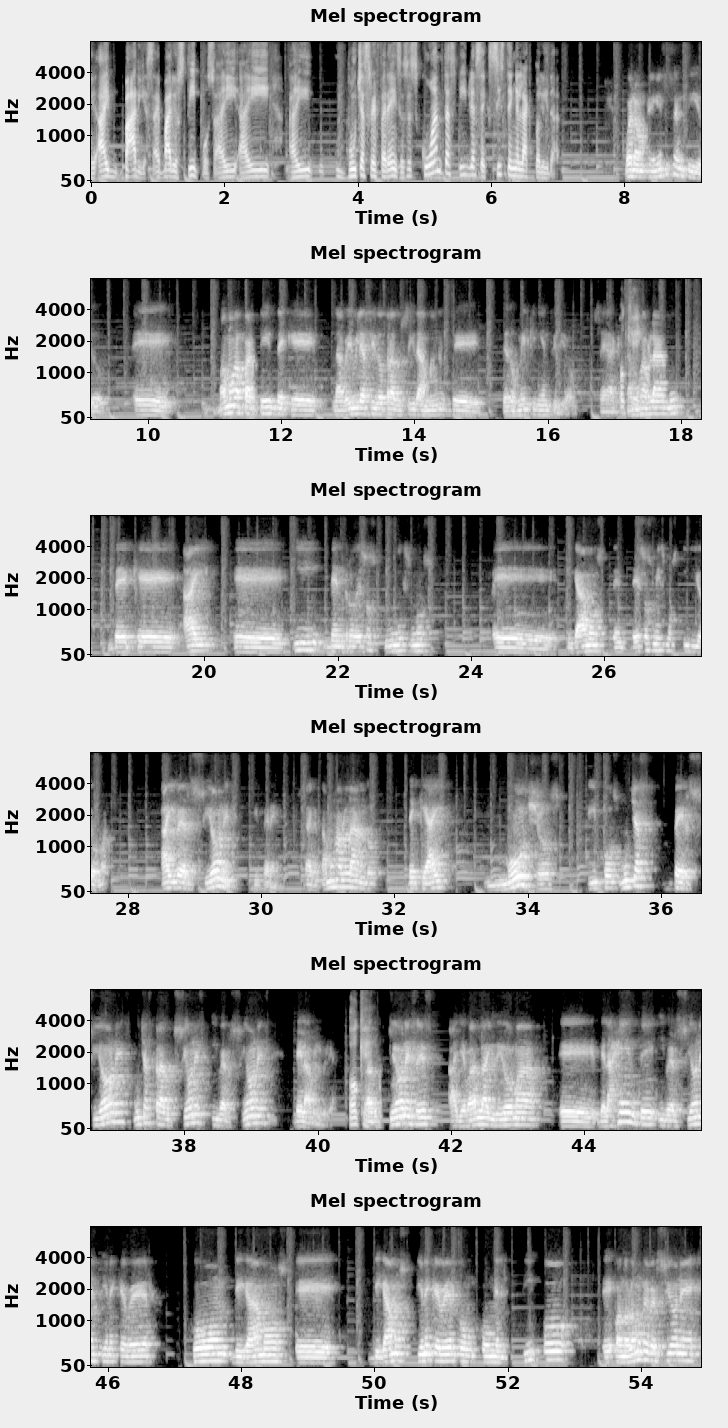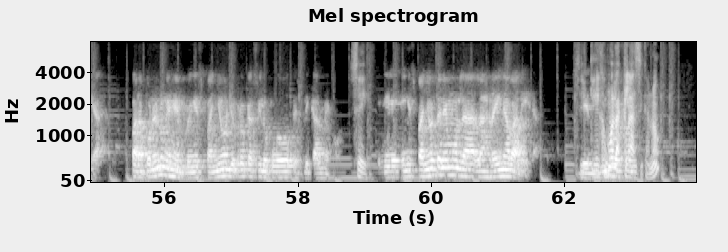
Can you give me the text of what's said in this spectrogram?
hay varias, hay varios tipos, hay, hay, hay muchas referencias. Entonces, ¿cuántas Biblias existen en la actualidad? Bueno, en ese sentido, Vamos a partir de que la Biblia ha sido traducida a más de, de 2.500 idiomas. O sea, que estamos hablando de que hay, eh, y dentro de esos mismos, eh, digamos, de, esos mismos idiomas, hay versiones diferentes. O sea, que estamos hablando de que hay muchos tipos, muchas versiones, muchas traducciones y versiones de la Biblia. Traducciones es a llevar la idioma eh, de la gente y versiones tiene que ver con, digamos, eh, digamos, tiene que ver con, con el tipo, eh, cuando hablamos de versiones, para poner un ejemplo, en español yo creo que así lo puedo explicar mejor. Sí. en español tenemos la, la Reina Valera. Sí, que es como la clásica, ¿no?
